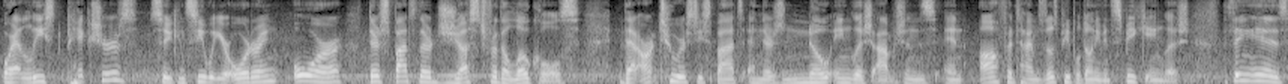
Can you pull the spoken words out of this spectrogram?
or at least pictures so you can see what you're ordering, or there's spots that are just for the locals that aren't touristy spots and there's no English options, and oftentimes those people don't even speak English. The thing is,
